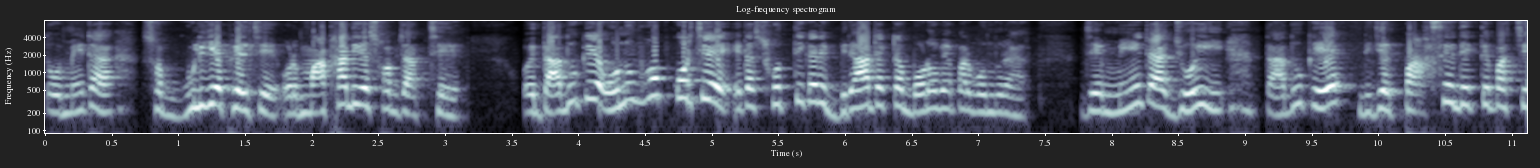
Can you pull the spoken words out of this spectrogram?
তো মেয়েটা সব গুলিয়ে ফেলছে, ওর মাথা দিয়ে সব যাচ্ছে। ওই দাদুকে অনুভব করছে, এটা সত্যিকারই বিরাট একটা বড় ব্যাপার বন্ধুরা, যে মেয়েটা জয়ী, দাদুকে নিজের পাশে দেখতে পাচ্ছে,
